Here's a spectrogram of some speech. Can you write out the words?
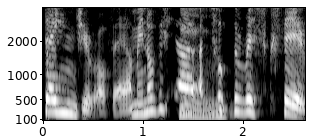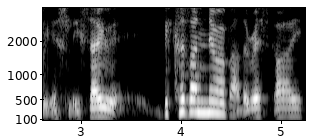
danger of it. I mean, obviously, mm. I, I, hmm. took the risk seriously. So because I knew about the risk, I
